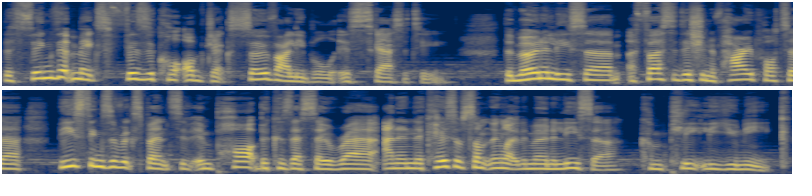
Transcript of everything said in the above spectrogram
The thing that makes physical objects so valuable is scarcity. The Mona Lisa, a first edition of Harry Potter, these things are expensive in part because they're so rare, and in the case of something like the Mona Lisa, completely unique.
